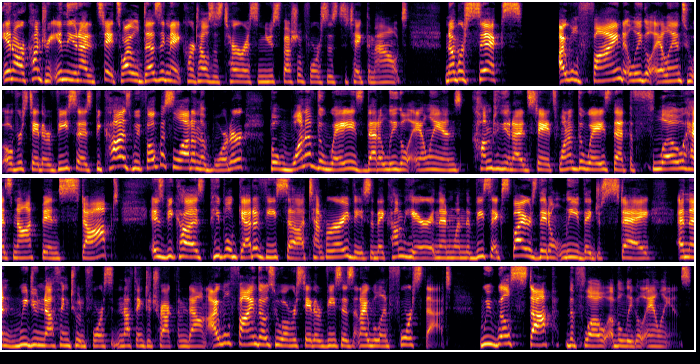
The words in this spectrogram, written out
in our country in the United States. So I will designate cartels as terrorists and use special forces to take them out. Number 6, I will find illegal aliens who overstay their visas because we focus a lot on the border. But one of the ways that illegal aliens come to the United States, one of the ways that the flow has not been stopped is because people get a visa, a temporary visa. They come here, and then when the visa expires, they don't leave, they just stay. And then we do nothing to enforce it, nothing to track them down. I will find those who overstay their visas, and I will enforce that. We will stop the flow of illegal aliens.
